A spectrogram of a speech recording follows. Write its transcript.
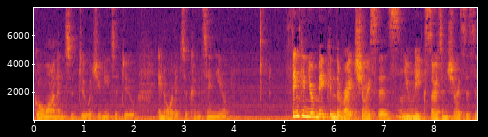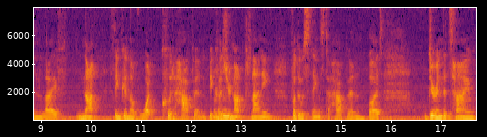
go on and to do what you need to do in order to continue. Thinking you're making the right choices, you Mm. make certain choices in life, not thinking of what could happen because Mhm. you're not planning for those things to happen. But during the time,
